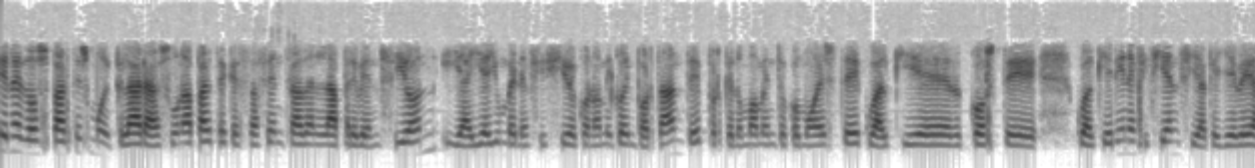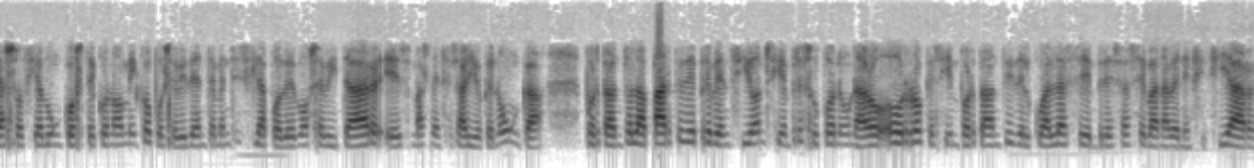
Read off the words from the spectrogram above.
tiene dos partes muy claras. Una parte que está centrada en la prevención y ahí hay un beneficio económico importante porque en un momento como este cualquier coste, cualquier ineficiencia que lleve asociado un coste económico, pues evidentemente si la podemos evitar es más necesario que nunca. Por tanto, la parte de prevención siempre supone un ahorro que es importante y del cual las empresas se van a beneficiar.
